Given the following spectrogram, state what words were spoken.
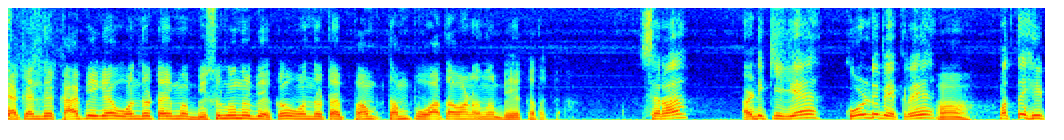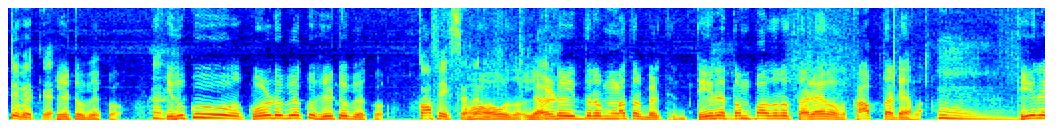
ಯಾಕಂದರೆ ಕಾಫಿಗೆ ಒಂದು ಟೈಮ್ ಬಿಸಿಲು ಬೇಕು ಒಂದು ಟೈಮ್ ಪಂಪ್ ತಂಪು ವಾತಾವರಣನೂ ಬೇಕು ಅದಕ್ಕೆ. ಸರ ಅಡಿಕೆಗೆ ಕೋಲ್ಡ್ ಬೇಕ್ರಿ ಹ್ಞೂ ಮತ್ತು ಹೀಟ್ ಬೇಕು. ಹೀಟು ಬೇಕು. ಇದಕ್ಕೂ ಕೋಲ್ಡ್ ಬೇಕು ಹೀಟು ಬೇಕು. ಕಾಫಿ ಸರ್ ಹ್ಞೂ ಹೌದು. ಎರಡು ಇದ್ರೆ ಮಾತ್ರ ಬೆಳಿತೈತಿ ತೀರೆ ತಂಪಾದ್ರೂ ತಡೆಯಲ್ಲ ಕಾಪ್ ತಡೆಯಲ್ಲ. ತೀರೆ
